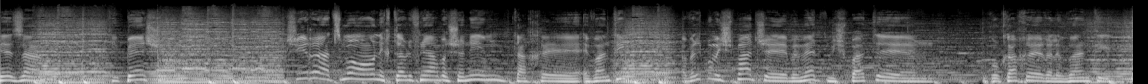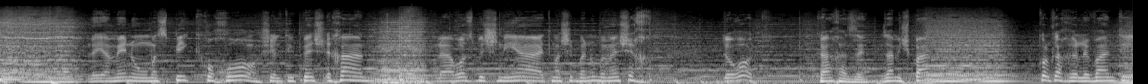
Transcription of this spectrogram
אנטיתזה, טיפש. השיר עצמו נכתב לפני ארבע שנים, כך uh, הבנתי, אבל יש פה משפט שבאמת משפט הוא כל כך uh, רלוונטי לימינו, מספיק כוחו של טיפש אחד להרוס בשנייה את מה שבנו במשך דורות. ככה זה, זה המשפט כל כך רלוונטי.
